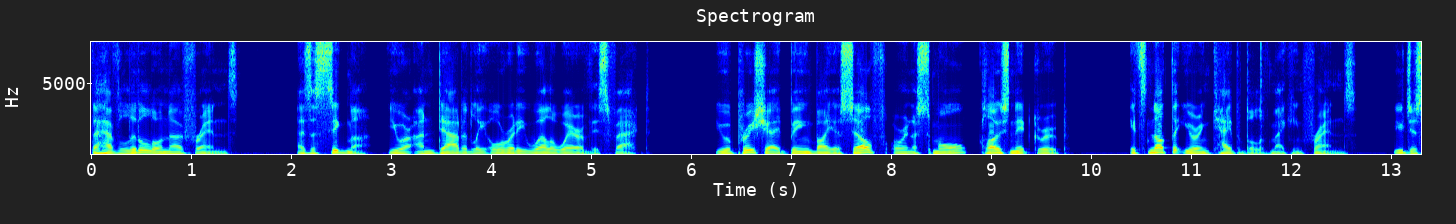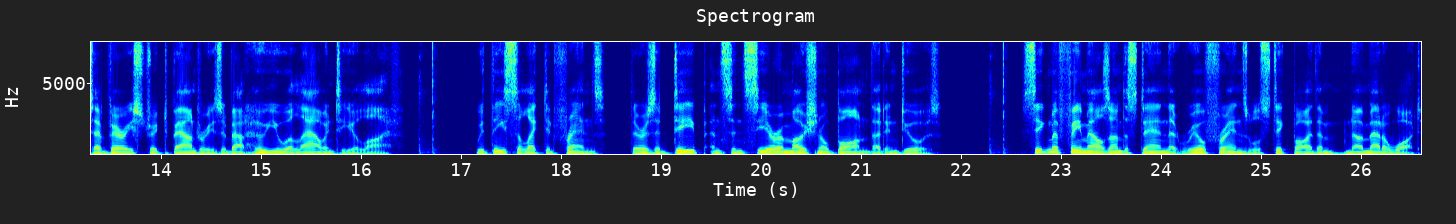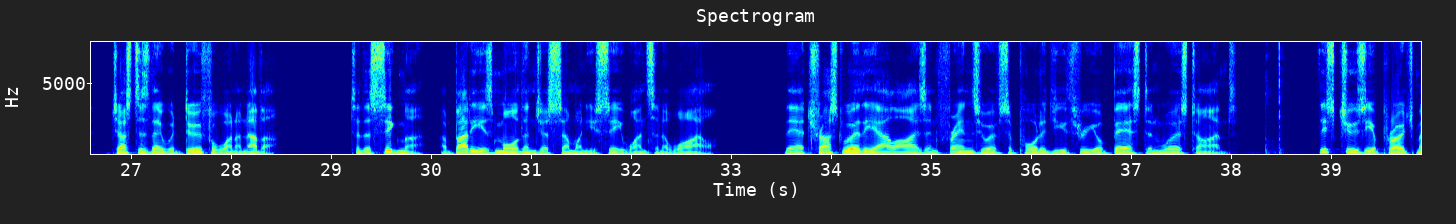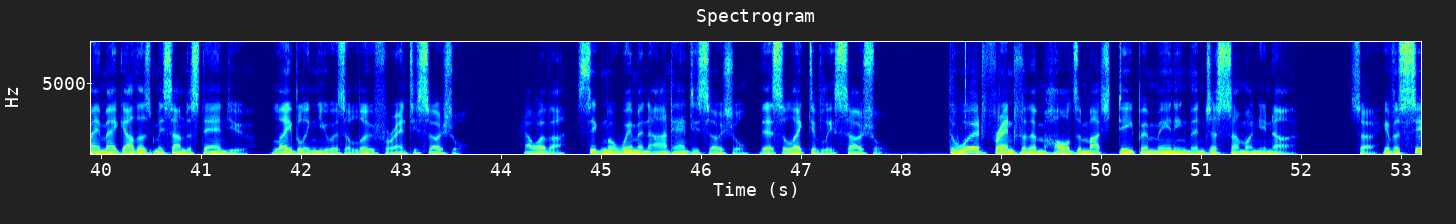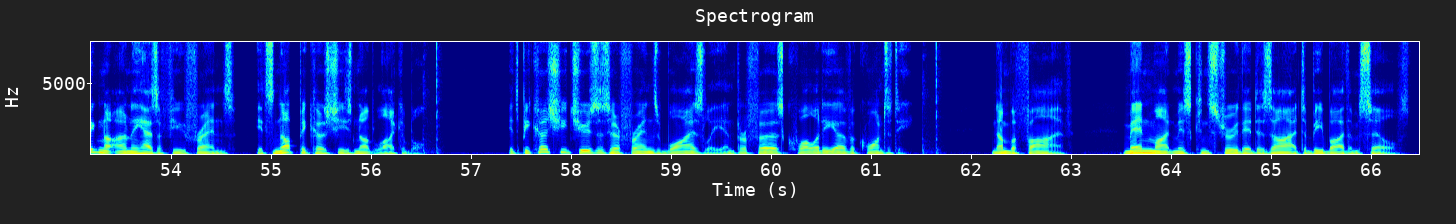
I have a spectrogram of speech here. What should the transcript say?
they have little or no friends. As a Sigma, you are undoubtedly already well aware of this fact. You appreciate being by yourself or in a small, close-knit group. It's not that you're incapable of making friends. You just have very strict boundaries about who you allow into your life. With these selected friends, there is a deep and sincere emotional bond that endures. Sigma females understand that real friends will stick by them no matter what, just as they would do for one another. To the Sigma, a buddy is more than just someone you see once in a while. They are trustworthy allies and friends who have supported you through your best and worst times. This choosy approach may make others misunderstand you, labeling you as aloof or antisocial. However, Sigma women aren't antisocial, they're selectively social. The word friend for them holds a much deeper meaning than just someone you know. So, if a Sigma only has a few friends, it's not because she's not likable. It's because she chooses her friends wisely and prefers quality over quantity. Number 5. Men might misconstrue their desire to be by themselves.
